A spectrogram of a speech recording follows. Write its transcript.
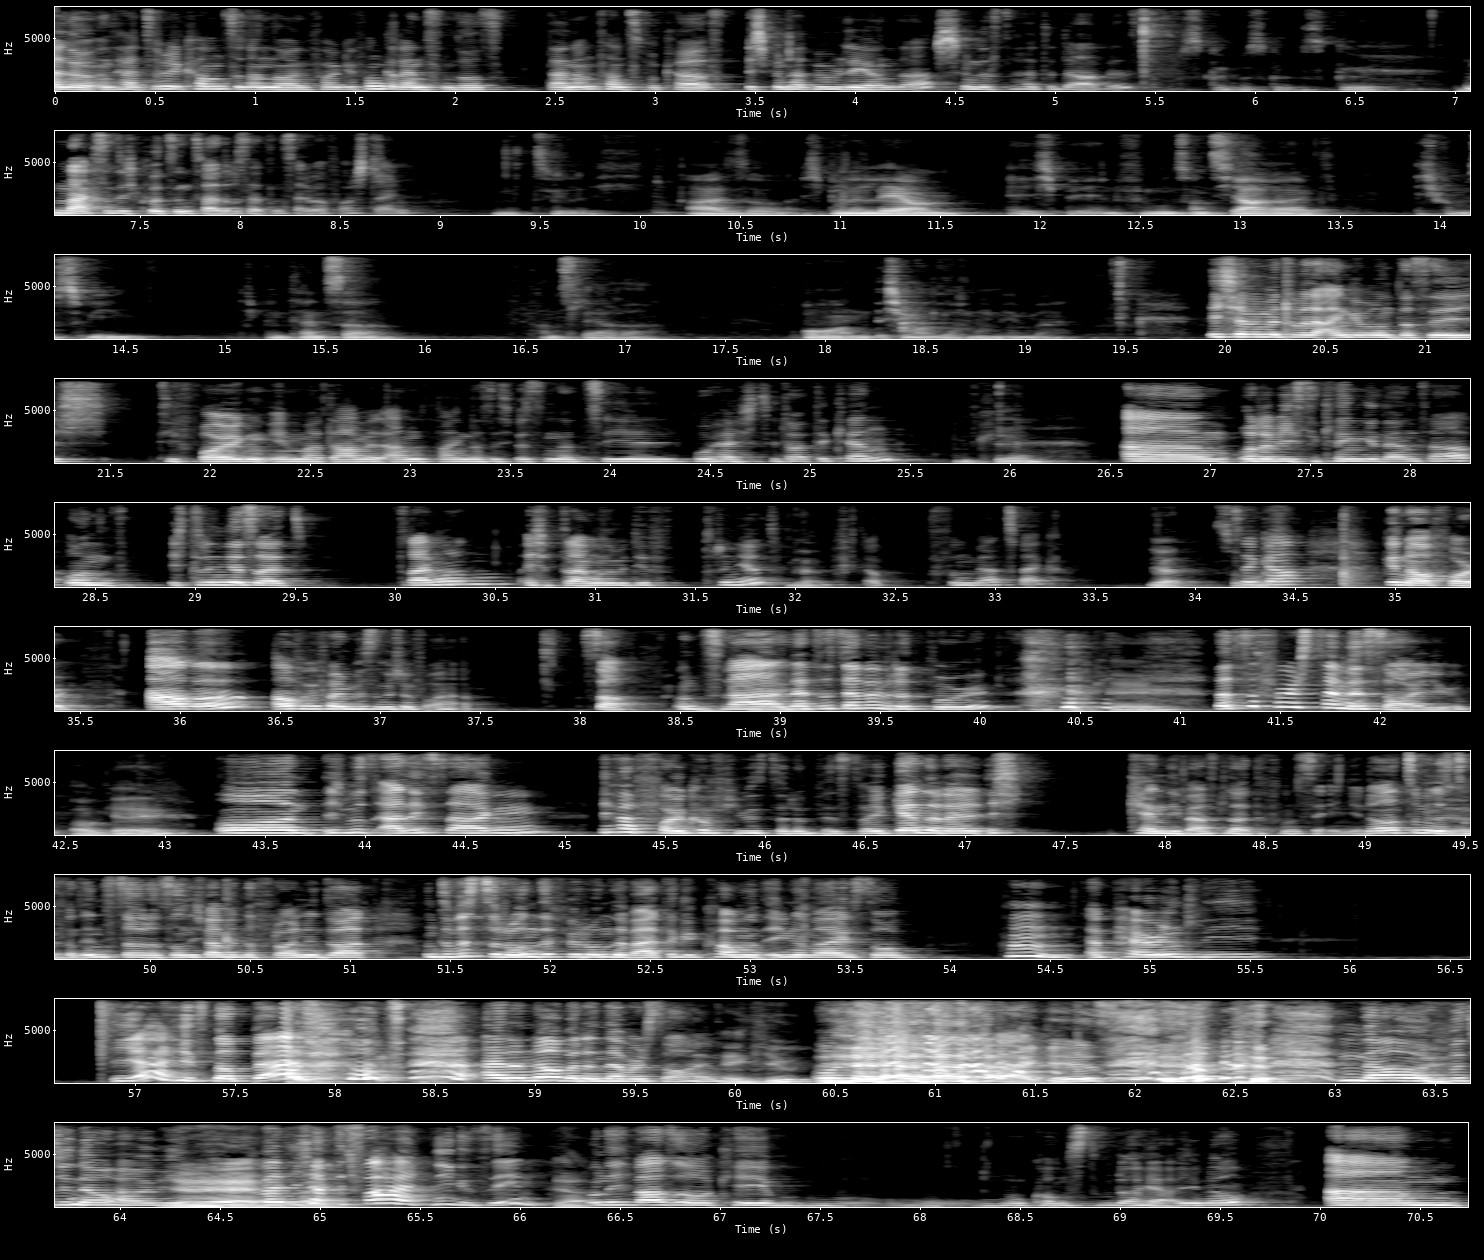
Hallo und herzlich willkommen zu einer neuen Folge von Grenzenlos, deinem Tanzpodcast. Ich bin heute mit Leon da. Schön, dass du heute da bist. Was gut, was gut, was gut. Magst du dich kurz in zwei, drei Sätzen selber vorstellen? Natürlich. Also, ich bin der Leon, ich bin 25 Jahre alt, ich komme aus Wien, ich bin Tänzer, Tanzlehrer und ich model auch noch nebenbei. Ich habe mir mittlerweile angewohnt, dass ich die Folgen immer damit anfange, dass ich bisschen erzähle, woher ich die Leute kenne Okay. ähm, oder wie ich sie kennengelernt habe. Und ich trainiere seit drei Monaten. Ich habe drei Monate mit dir trainiert. Ja. Ich glaube, von März weg. Ja, so Circa. Genau, voll. Aber aufgefallen bist du mir schon vorher. So, und zwar Okay. letztes Jahr beim Red Bull. Okay, That's the first time I saw you. okay. Und ich muss ehrlich sagen, ich war voll confused, wer du bist. Weil generell, ich kenne die besten Leute vom Sehen, you know? Zumindest so Ja. von Insta oder so. Und ich war mit einer Freundin dort und du bist so Runde für Runde weitergekommen und irgendwann war ich so, hm, apparently, yeah, he's not bad. I don't know, but I never saw him. Thank you. I guess. No, but you know how I mean. Yeah, yeah, yeah, Weil ich habe dich vorher halt nie gesehen. Ja. Und ich war so, okay, wo, kommst du daher, you know? Ähm,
